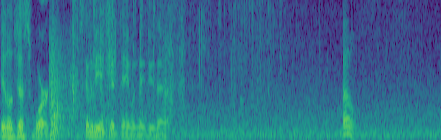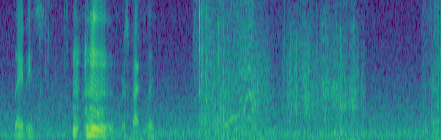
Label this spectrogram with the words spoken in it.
it'll just work. It's going to be a good day when they do that. Oh Ladies. Respectfully. Okay.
